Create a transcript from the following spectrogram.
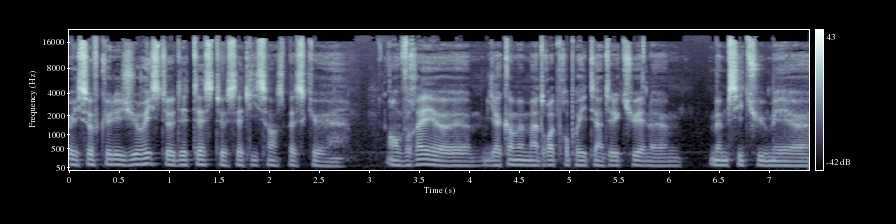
Oui, sauf que les juristes détestent cette licence parce que, en vrai, il euh, y a quand même un droit de propriété intellectuelle, euh, même si tu mets euh,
